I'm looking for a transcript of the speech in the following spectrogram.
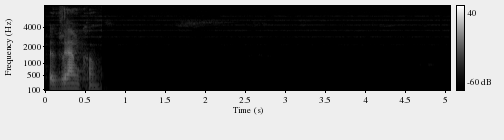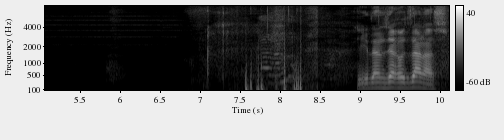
przed bramką. Mów. 1-0 dla nas.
